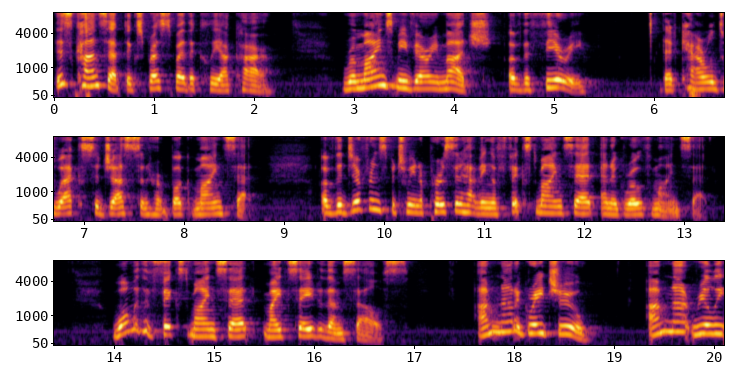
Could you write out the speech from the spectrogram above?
This concept expressed by the Kli Yakar reminds me very much of the theory that Carol Dweck suggests in her book Mindset of the difference between a person having a fixed mindset and a growth mindset. One with a fixed mindset might say to themselves, I'm not a great Jew. I'm not really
